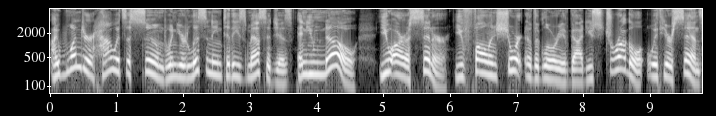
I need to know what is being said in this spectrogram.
I wonder how it's assumed when you're listening to these messages and you know you are a sinner. You've fallen short of the glory of God. You struggle with your sins.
